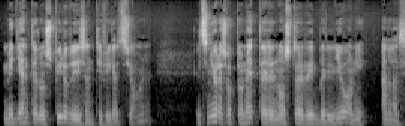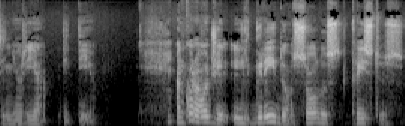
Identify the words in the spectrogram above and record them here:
mediante lo spirito di santificazione, il Signore sottomette le nostre ribellioni alla signoria di Dio. Ancora oggi il grido solus Christus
